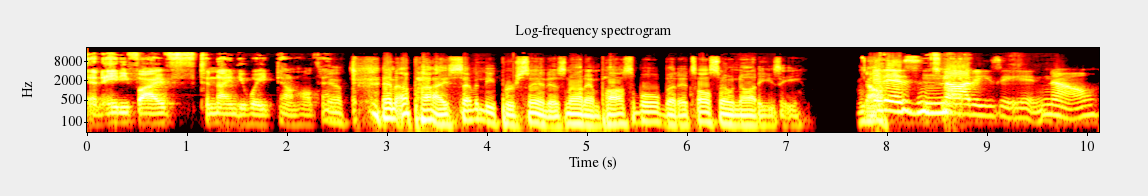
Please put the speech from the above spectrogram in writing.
an eighty five to ninety weight town hall ten. Yeah. And up high, seventy percent is not impossible, but it's also not easy. No, it is it's not, not. easy. No.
